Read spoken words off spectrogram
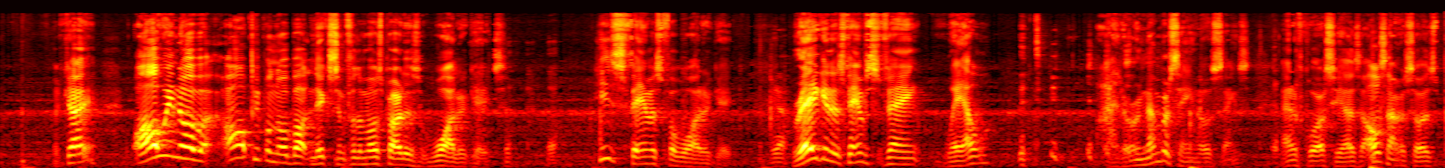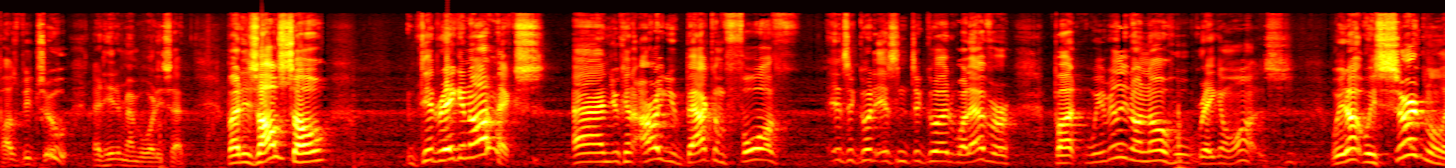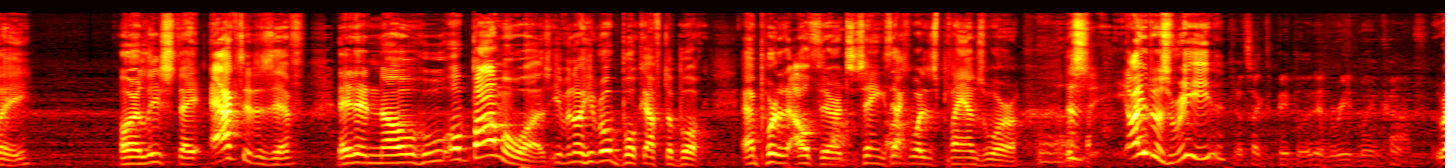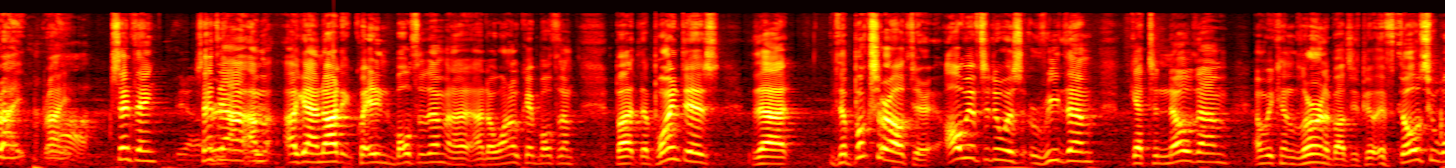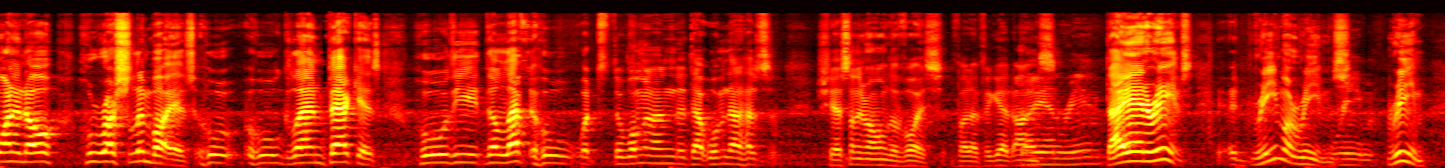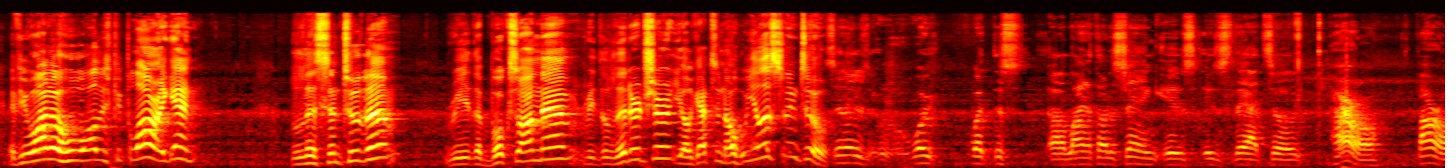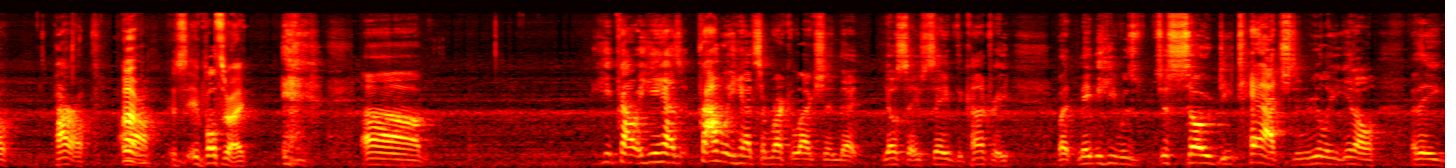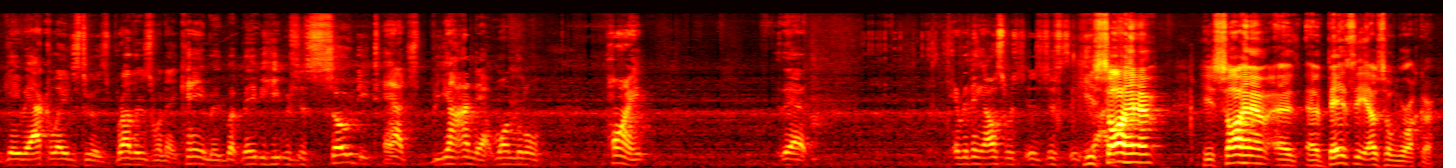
Okay? All we know about, all people know about Nixon for the most part is Watergate. He's famous for Watergate. Yeah. Reagan is famous for saying, well, I don't remember saying those things. And of course, he has Alzheimer's, so it's possibly true that he didn't remember what he said. But he's also did Reaganomics. And you can argue back and forth is it good, isn't it good, whatever. But we really don't know who Reagan was. We don't. We certainly, or at least they acted as if they didn't know who Obama was, even though he wrote book after book and put it out there, saying exactly what his plans were. This all you do is read. It's like the people who didn't read Mein Kampf. Right, right. Ah. Same thing. Yeah. Same thing. I'm again. I'm not equating both of them, and I, I don't want to equate both of them. But the point is that the books are out there. All we have to do is read them, get to know them, and we can learn about these people. If those who want to know who Rush Limbaugh is, who who Glenn Beck is, who the the left, who what's the woman on the- that woman that has she has something wrong with her voice, but I forget. on- Diane Rehm. Diane Reams. Uh, Ream or Reams? Ream. Ream. If you want to know who all these people are, again, listen to them, read the books on them, read the literature. You'll get to know who you're listening to. So what what this uh, line of thought is saying is is that uh, Paro, Paro, Paro, uh, Um, it's, it's both right. um, he probably he has probably had some recollection that Yosef saved the country, but maybe he was just so detached and really, you know, they gave accolades to his brothers when they came but maybe he was just so detached beyond that one little point that everything else was is just He saw him. He saw him as, as basically as a worker.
